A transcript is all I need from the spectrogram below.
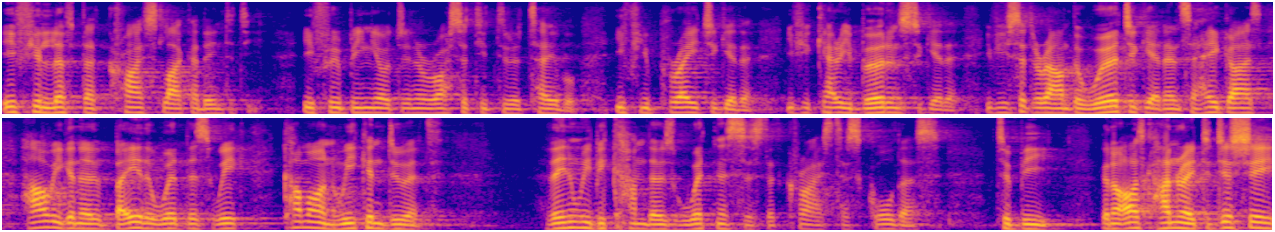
If you lift that Christ like identity if you bring your generosity to the table, if you pray together, if you carry burdens together, if you sit around the word together and say, hey guys, how are we going to obey the word this week? Come on, we can do it. Then we become those witnesses that Christ has called us to be. I'm going to ask Hanre to just share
